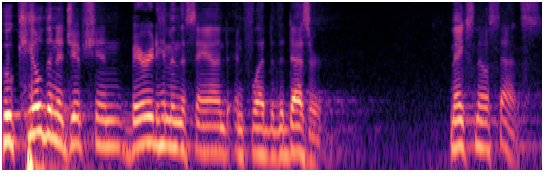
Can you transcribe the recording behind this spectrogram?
who killed an Egyptian, buried him in the sand, and fled to the desert. Makes no sense.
